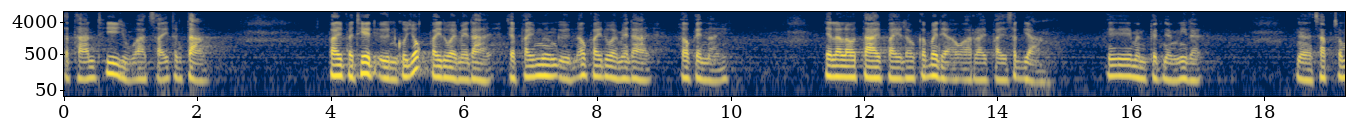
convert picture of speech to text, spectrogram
สถานที่อยู่อาศัยต่างๆ ไปประเทศอื่นก็ยกไปด้วยไม่ได้ จะไปเมืองอื่นเอาไปด้วยไม่ได้ เอาไปไหนเวลาเราตายไปเราก็ไม่ได้เอาอะไรไปสักอย่างนี่มันเป็นอย่างนี้แหละ นะทรัพย์สม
